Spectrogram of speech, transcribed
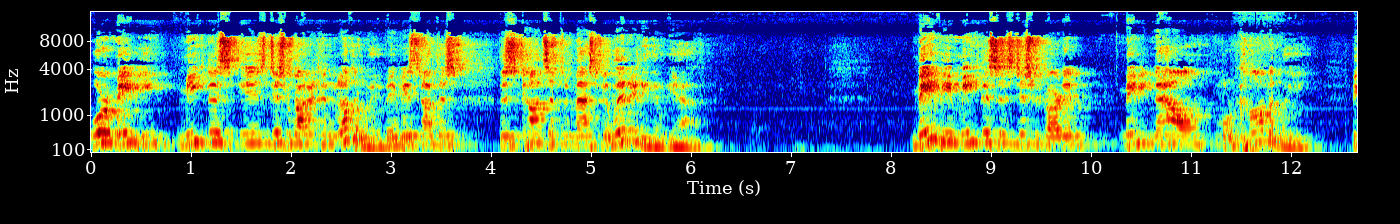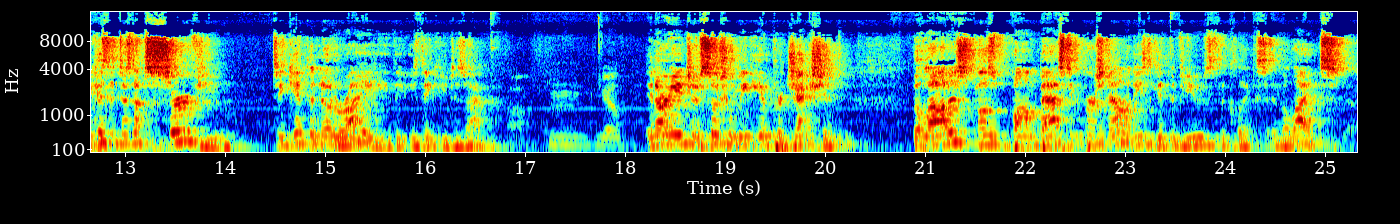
Or maybe meekness is disregarded in another way. Maybe it's not this, this concept of masculinity that we have. Maybe meekness is disregarded, maybe now more commonly, because it does not serve you to get the notoriety that you think you desire. Yeah. In our age of social media projection, the loudest, most bombastic personalities get the views, the clicks, and the likes.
